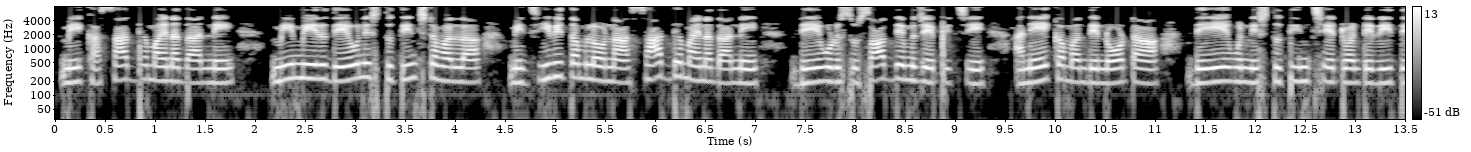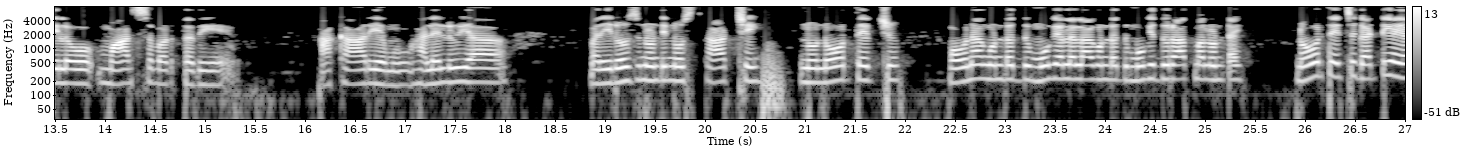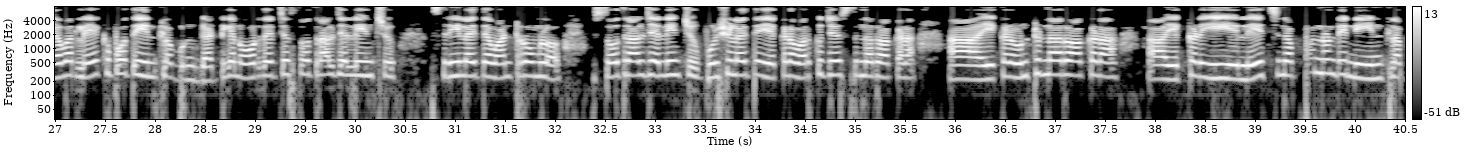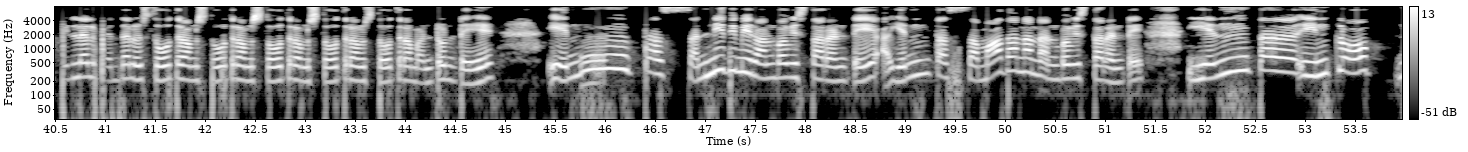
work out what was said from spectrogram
మీకు అసాధ్యమైన దాన్ని మీ మీరు దేవుని స్థుతించడం వల్ల మీ జీవితంలో ఉన్న అసాధ్యమైన దాన్ని దేవుడు సుసాధ్యము చేపించి అనేక మంది నోట దేవుణ్ణి స్థుతించేటువంటి రీతిలో మార్చబడుతుంది ఆ కార్యము. హలెలుయా మరి ఈ రోజు నుండి నువ్వు స్టార్ట్ చేయి నువ్వు నోరు తెరచు. మౌనంగా ఉండొద్దు మూగెళ్ళలాగా ఉండొద్దు మూగి దురాత్మలు ఉంటాయి. నోరు తెచ్చి గట్టిగా ఎవరు లేకపోతే ఇంట్లో గట్టిగా నోరు తెచ్చే స్తోత్రాలు చెల్లించు. స్త్రీలైతే వంట రూమ్లో స్తోత్రాలు చెల్లించు పురుషులైతే ఎక్కడ వర్క్ చేస్తున్నారో అక్కడ ఎక్కడ ఉంటున్నారో అక్కడ ఎక్కడ ఈ లేచినప్పటి నుండి నీ ఇంట్లో పిల్లలు పెద్దలు స్తోత్రం స్తోత్రం స్తోత్రం స్తోత్రం స్తోత్రం అంటుంటే ఎంత సన్నిధి మీరు అనుభవిస్తారంటే ఎంత సమాధానాన్ని అనుభవిస్తారంటే ఎంత ఇంట్లో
